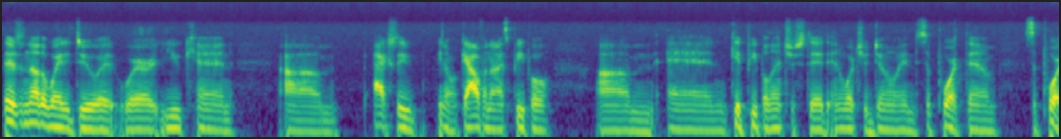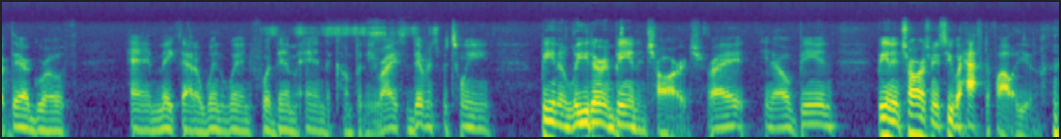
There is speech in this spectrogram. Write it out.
there's another way to do it where you can um, actually, you know, galvanize people um, and get people interested in what you're doing, support them, support their growth, and make that a win-win for them and the company. Right? It's the difference between being a leader and being in charge. Right? You know, being being in charge means people have to follow you.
